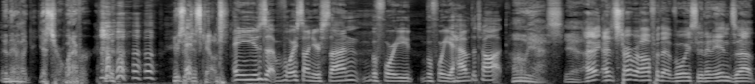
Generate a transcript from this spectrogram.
And they're like, yes, sir, whatever. Here's a discount. and you use that voice on your son before you before you have the talk. Oh, yes. Yeah. I, I start off with that voice and it ends up,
